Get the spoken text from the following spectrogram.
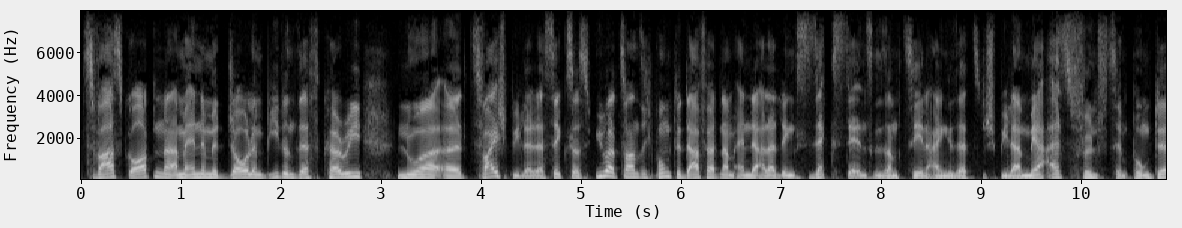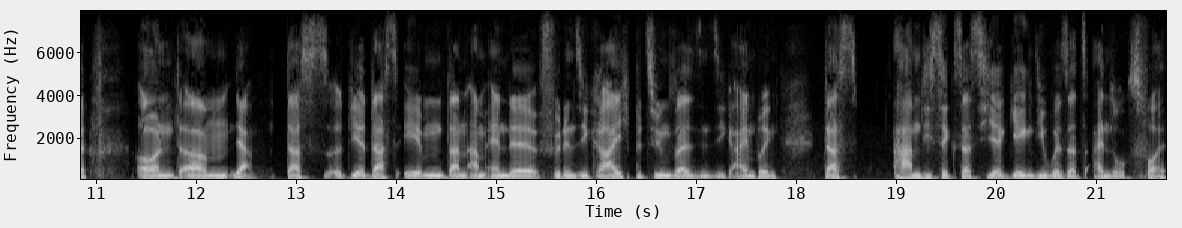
Zwar Gordon am Ende mit Joel Embiid und Seth Curry nur äh, zwei Spieler der Sixers über 20 Punkte. Dafür hatten am Ende allerdings sechs der insgesamt zehn eingesetzten Spieler mehr als 15 Punkte. Und ähm, ja, dass dir das eben dann am Ende für den Sieg reicht, beziehungsweise den Sieg einbringt, das haben die Sixers hier gegen die Wizards eindrucksvoll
